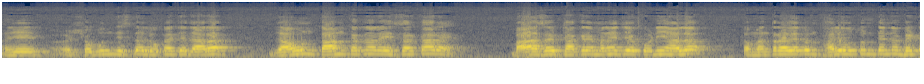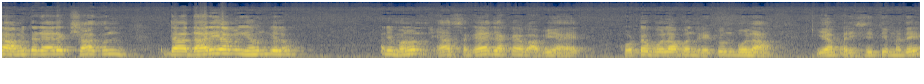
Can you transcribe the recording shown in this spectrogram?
म्हणजे शोभून दिसतं लोकांच्या दारात जाऊन काम करणारं हे सरकार आहे. बाळासाहेब ठाकरे म्हणायचे कोणी आलं तर मंत्रालयातून खाली उतरून त्यांना भेटा. आम्ही तर डायरेक्ट शासन दारी आम्ही घेऊन गेलो. आणि म्हणून ह्या सगळ्या ज्या काही बाबी आहेत खोटं बोला पण रेटून बोला या परिस्थितीमध्ये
